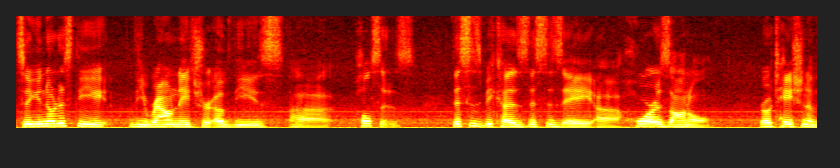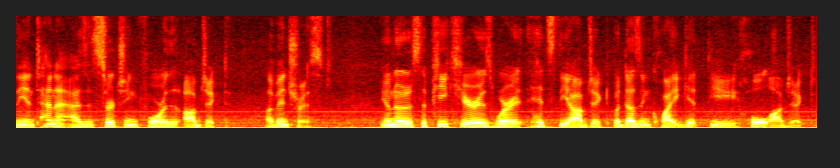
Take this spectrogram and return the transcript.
So you notice the, the round nature of these uh, pulses. This is because this is a uh, horizontal rotation of the antenna as it's searching for the object of interest. You'll notice the peak here is where it hits the object but doesn't quite get the whole object.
